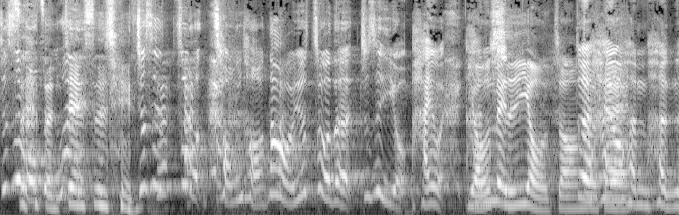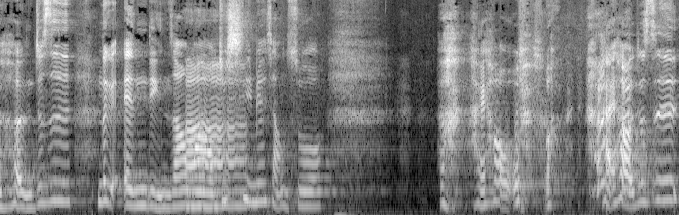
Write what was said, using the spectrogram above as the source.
就是我整件事情，就是做从头到尾就做的，就是有还有有始有终，对，还有很很很就是那个 ending，你知道吗？啊、我就心里面想说，啊，还好，还好，就是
